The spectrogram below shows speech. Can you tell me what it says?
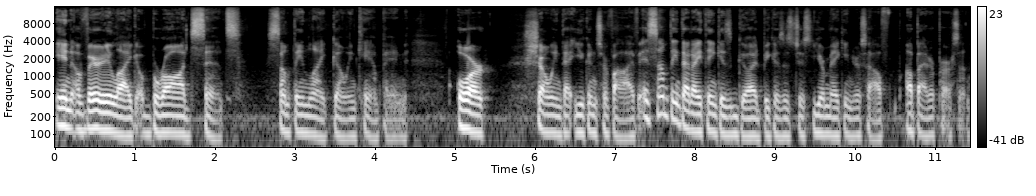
in a very like broad sense, something like going camping or showing that you can survive is something that I think is good because it's just you're making yourself a better person.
